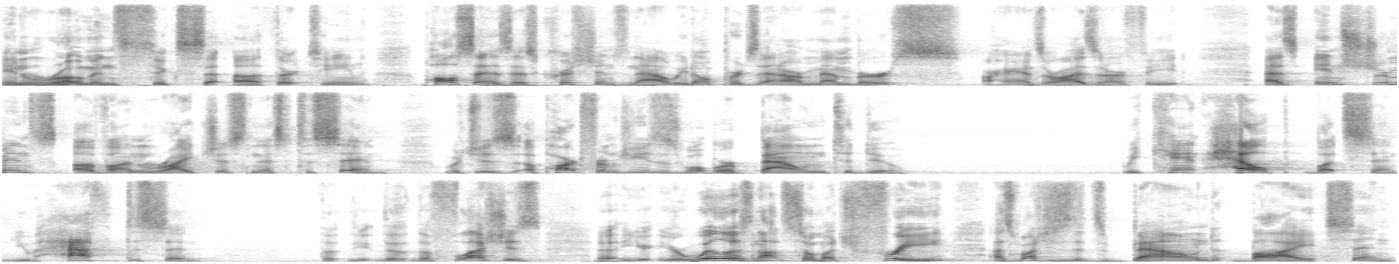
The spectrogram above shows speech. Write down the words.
In Romans 6 uh, 13, Paul says, as Christians now, we don't present our members, our hands, our eyes, and our feet, as instruments of unrighteousness to sin, which is, apart from Jesus, what we're bound to do. We can't help but sin. You have to sin. The, the, the flesh is, uh, your, your, will is not so much free as much as it's bound by sin.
